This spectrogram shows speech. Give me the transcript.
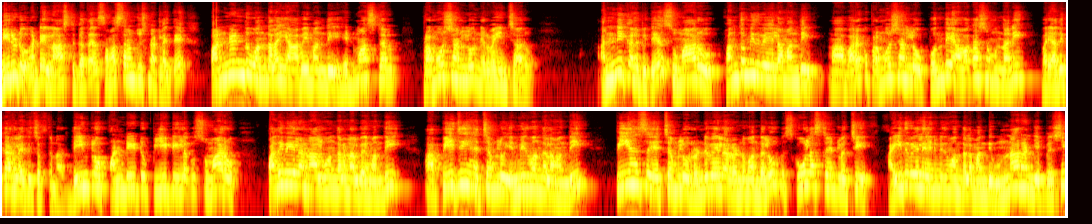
నిరుడు అంటే లాస్ట్ గత సంవత్సరం చూసినట్లయితే పన్నెండు వందల యాభై మంది హెడ్ మాస్టర్ ప్రమోషన్లు నిర్వహించారు. అన్నీ కలిపితే సుమారు పంతొమ్మిది వేల మంది మా వరకు ప్రమోషన్లు పొందే అవకాశం ఉందని మరి అధికారులు అయితే చెప్తున్నారు. దీంట్లో పండిటు పీఈటీలకు సుమారు పదివేల నాలుగు వందల నలభై మంది ఆ పీజీ హెచ్ఎంలు ఎనిమిది వందల మంది పిఎస్హెచ్ఎంలు రెండు వేల రెండు వందలు స్కూల్ అసిస్టెంట్లు వచ్చి ఐదు వేల ఎనిమిది వందల మంది ఉన్నారని చెప్పేసి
